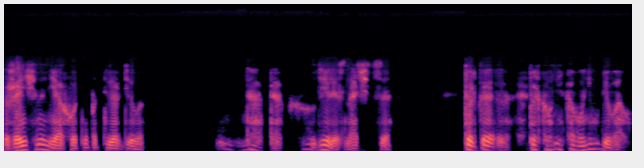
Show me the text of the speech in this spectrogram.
Женщина неохотно подтвердила. Да, так в деле значится. Только, только он никого не убивал.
